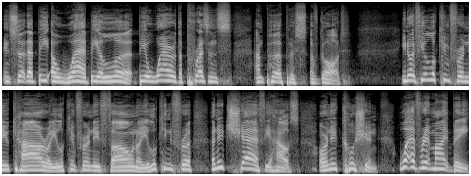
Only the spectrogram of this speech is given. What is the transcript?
insert there, be aware, be alert, be aware of the presence and purpose of God. You know, if you're looking for a new car, or you're looking for a new phone, or you're looking for a, a, new chair for your house, or a new cushion, whatever it might be,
